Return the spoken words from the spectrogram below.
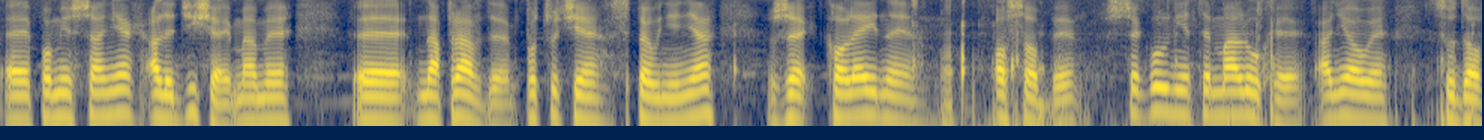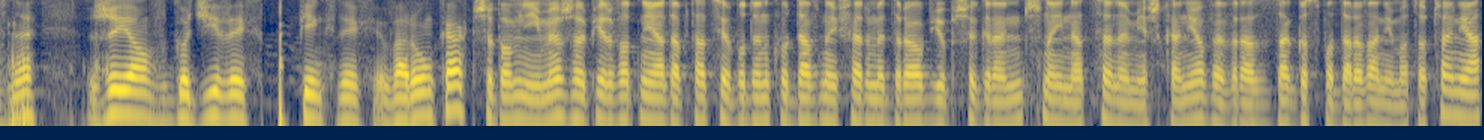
e, pomieszczeniach, ale dzisiaj mamy naprawdę poczucie spełnienia, że kolejne osoby, szczególnie te maluchy, anioły cudowne, żyją w godziwych, pięknych warunkach. Przypomnijmy, że pierwotnie adaptacja budynku dawnej fermy drobiu przygranicznej na cele mieszkaniowe wraz z zagospodarowaniem otoczenia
